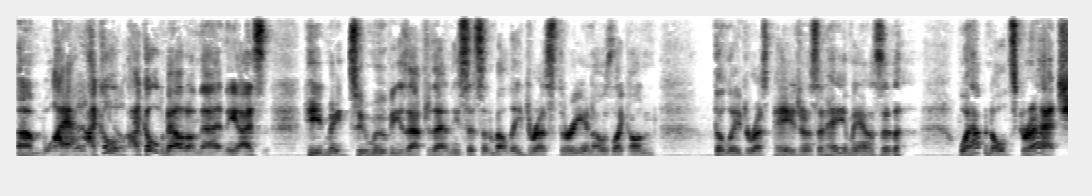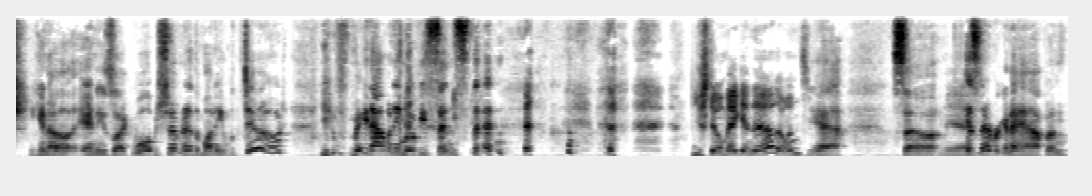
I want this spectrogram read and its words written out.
Um, I, I called I called him out on that, and he I he had made two movies after that, and he said something about Laid Dress three, and I was like on the Laid to Rest page, and I said, "Hey, man," I said, "What happened to Old Scratch?" You know, and he's like, "Well, we just haven't had the money." Well, dude, you've made how many movies since then? You're still making the other ones. yeah, so Yeah. it's never going to happen.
